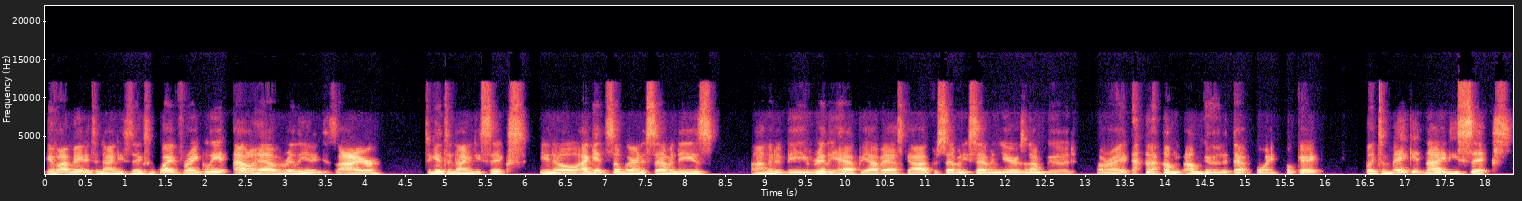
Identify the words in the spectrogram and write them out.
if I made it to 96. And quite frankly, I don't have really any desire to get to 96. You know, I get somewhere in the 70s. I'm going to be really happy. I've asked God for 77 years and I'm good. All right. I'm, I'm good at that point. Okay. But to make it 96,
